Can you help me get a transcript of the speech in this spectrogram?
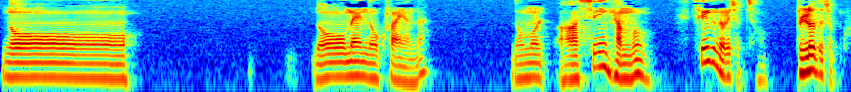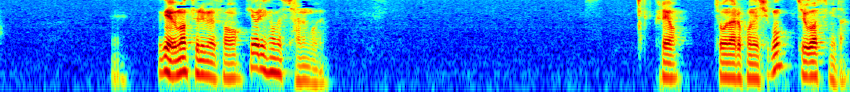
No... No Man No Cry였나? No Man 아 스윙 안무. 스윙도 노래 좋죠. 블러도 좋고. 네. 그게 음악 들으면서 힐링 하면서 자는 거예요. 그래요. 좋은 하루 보내시고 즐거웠습니다.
